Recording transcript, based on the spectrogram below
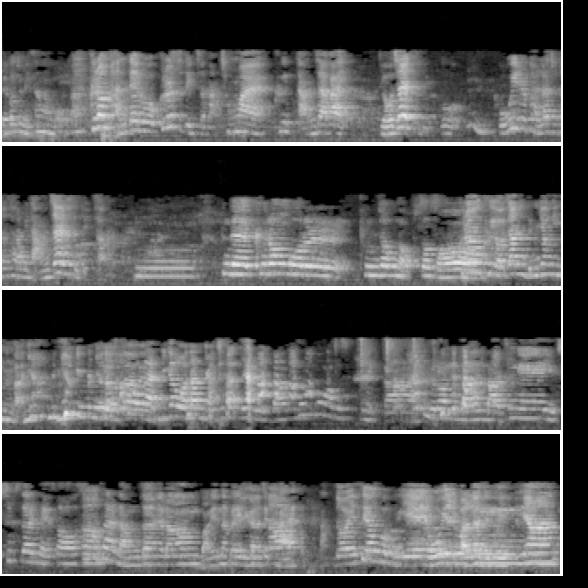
내가 좀 이상한 건가? 그런 반대로 그럴 수도 있잖아. 정말 그 남자가 여자일 수도 있고 오일을 발라주던 사람이 남자일 수도 있잖아. 음, 근데 그런 거를 본 적은 없어서. 그러면 그 여자는 능력 있는 거 아니야? 능력 있는 그 여자 성공한 네가 원하는 여자냐? 난 성공하고 싶으니까. 그럼 난 나중에 60살 돼서 20살 남자애랑 마리나 베이까지 가야겠다. 너의 수영복 위에 오일을 발라주고 음, 있으면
